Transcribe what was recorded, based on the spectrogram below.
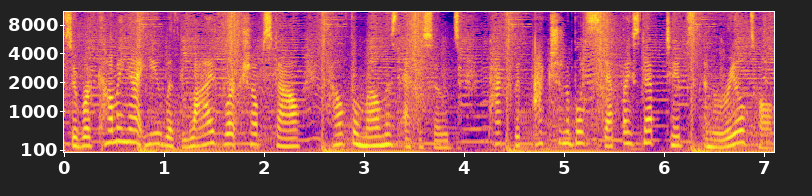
So, we're coming at you with live workshop style health and wellness episodes packed with actionable step by step tips and real talk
